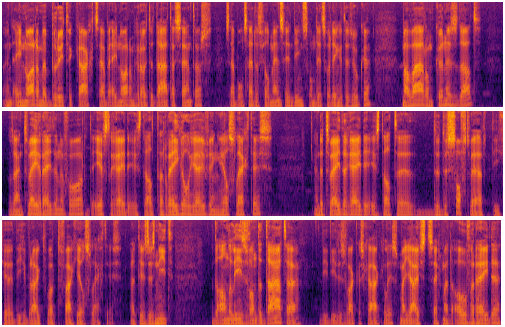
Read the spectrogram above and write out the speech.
een enorme brute kracht. Ze hebben enorm grote datacenters. Ze hebben ontzettend veel mensen in dienst om dit soort dingen te zoeken. Maar waarom kunnen ze dat? Er zijn twee redenen voor. De eerste reden is dat de regelgeving heel slecht is. En de tweede reden is dat de, de, de software die, die gebruikt wordt vaak heel slecht is. En het is dus niet de analyse van de data die, die de zwakke schakel is... maar juist zeg maar, de overheden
